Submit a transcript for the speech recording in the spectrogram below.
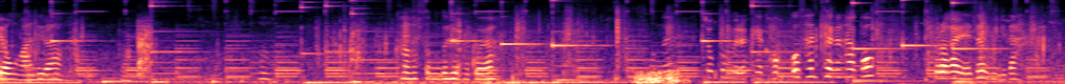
영 아니라 어, 강화성도 해보고요 오늘 조금 이렇게 걷고 산책을 하고 돌아갈 예정입니다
